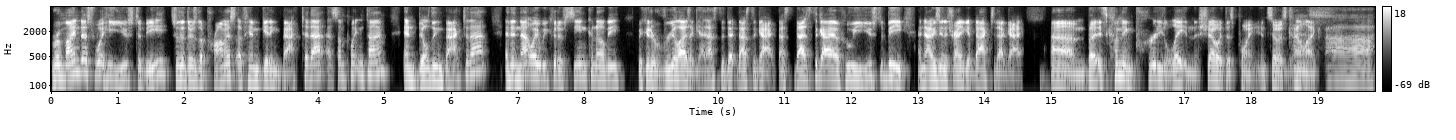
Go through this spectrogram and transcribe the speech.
remind us what he used to be so that there's the promise of him getting back to that at some point in time and building back to that. And then that way we could have seen Kenobi. We could have realized like yeah that's the that's the guy. That's that's the guy of who he used to be. And now he's going to try to get back to that guy. Um but it's coming pretty late in the show at this point. And so it's kind of like Yes. ah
